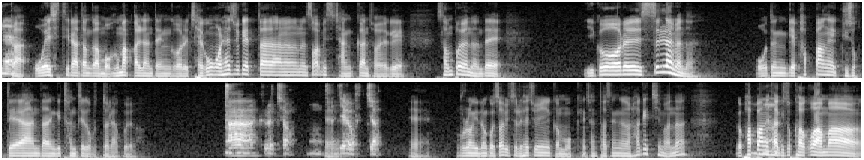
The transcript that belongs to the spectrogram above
네. 그러니까 OST라던가 뭐 음악 관련된 거를 제공을 해주겠다는 서비스 잠깐 저에게 선보였는데 이거를 쓰려면은 모든 게 팟빵에 귀속돼야 한다는 게 전제가 붙더라고요. 아, 그렇죠. 음, 네. 전제가 붙죠. 예. 물론 이런 거 서비스를 해주니까 뭐 괜찮다 생각을 하겠지만은 이거 팟빵에 음. 다 귀속하고 아마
